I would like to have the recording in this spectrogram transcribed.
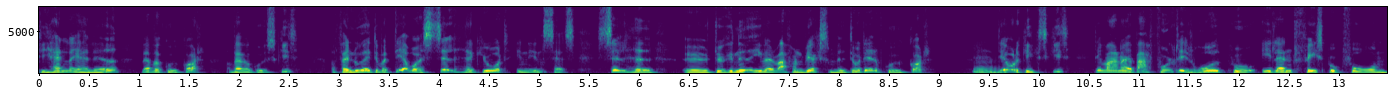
de handler, jeg havde lavet. Hvad var gået godt, og hvad var gået skidt. Og fandt ud af, at det var der, hvor jeg selv havde gjort en indsats. Selv havde øh, dykket ned i, hvad det var for en virksomhed. Det var der, der var gået godt. Mm. Der, hvor det gik skidt, det var, når jeg bare fulgte et råd på et eller andet Facebook-forum.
